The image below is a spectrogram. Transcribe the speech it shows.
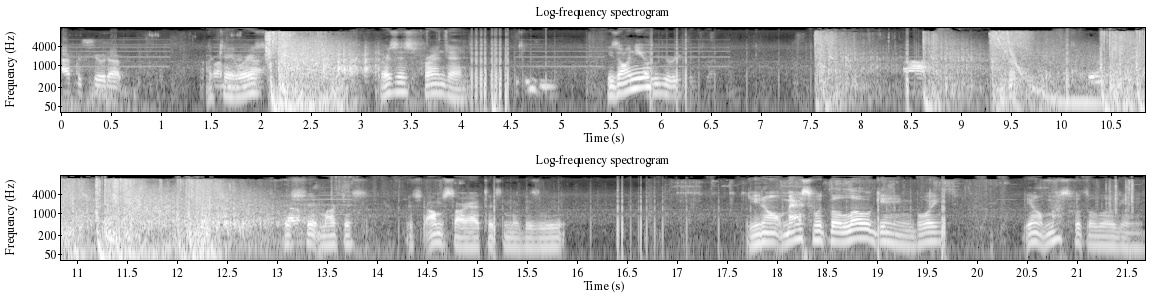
I have to shield up. Okay, I'm gonna where's where's his friend at? He's on Oh, you? he's a research Ah, Good shit, Marcus. I'm sorry I took some of his loot. You don't mess with the low gang, boy. You don't mess with the low gang.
